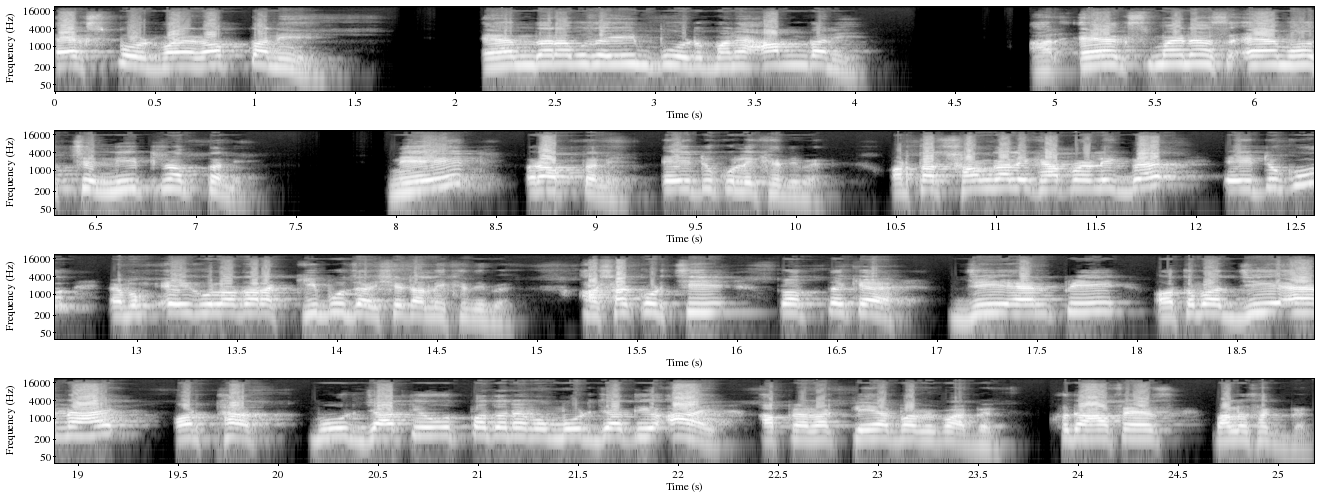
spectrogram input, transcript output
এক্সপোর্ট মানে রপ্তানি এম দ্বারা বোঝায় ইম্পোর্ট মানে আমদানি, আর এক্স মাইনাস এম হচ্ছে নিট রপ্তানি। নিট রপ্তানি, এইটুকু লিখে দিবেন। অর্থাৎ সংজ্ঞা লিখে আপনারা লিখবেন এইটুকু এবং এইগুলো দ্বারা কি বোঝায় সেটা লিখে দিবেন। আশা করছি প্রত্যেকে জিএনপি অথবা জিএনআই অর্থাৎ মোট জাতীয় উৎপাদন এবং মোট জাতীয় আয় আপনারা ক্লিয়ারভাবে পারবেন খুদা হাফেজ, ভালো থাকবেন।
